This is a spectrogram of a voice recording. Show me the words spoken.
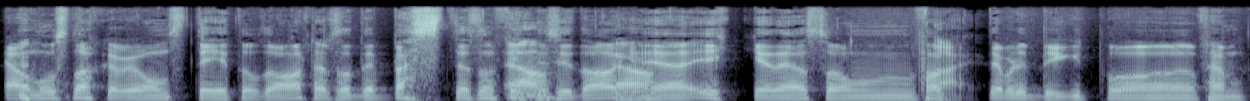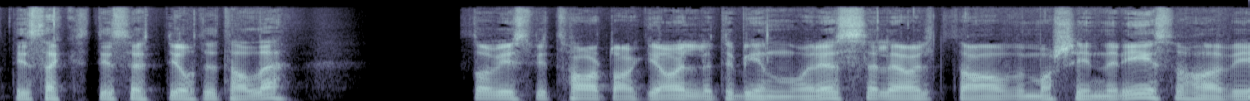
Ja, nå snakker vi om state of the art, altså det beste som finnes Ja, i dag, ja. er ikke det som faktisk det ble bygd på 50-, 60-, 70-, 80-tallet. Så hvis vi tar tak i alle turbinene våre, eller alt av maskineri, så har vi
